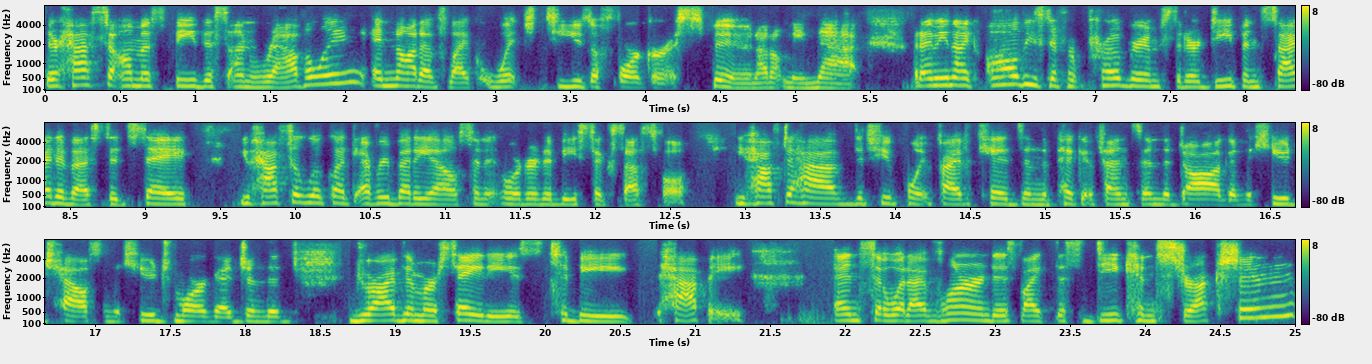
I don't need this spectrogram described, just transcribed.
there has to almost be this unraveling and not of like which to use a fork or a spoon. I don't mean that. But I mean like all these different programs that are deep inside of us that say you have to look like everybody else in order to be successful. You have to have the 2.5 kids and the picket fence and the dog and the huge house and the huge mortgage and the drive the Mercedes to be happy. And so what I've learned is like this deconstruction construction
